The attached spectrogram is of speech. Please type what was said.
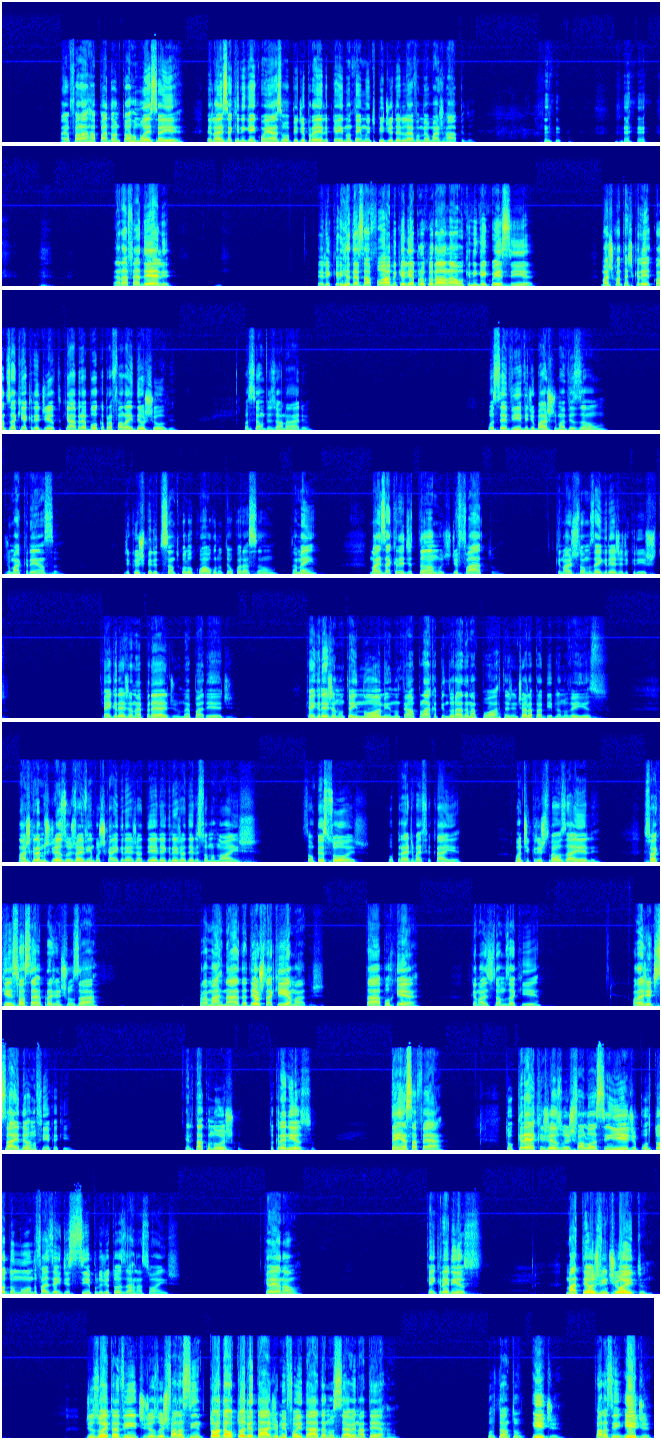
Aí eu falo, rapaz, de onde tu arrumou esse aí? Ele, não, esse aqui ninguém conhece, eu vou pedir para ele, porque aí não tem muito pedido, ele leva o meu mais rápido. Era a fé dele. Ele cria dessa forma que ele ia procurar lá um que ninguém conhecia. Mas quantos, quantos aqui acreditam que abre a boca para falar e Deus te ouve? Você é um visionário. Você vive debaixo de uma visão, de uma crença, de que o Espírito Santo colocou algo no teu coração. Amém? Nós acreditamos, de fato, que nós somos a igreja de Cristo. Que a igreja não é prédio, não é parede. Que a igreja não tem nome, não tem uma placa pendurada na porta. A gente olha para a Bíblia e não vê isso. Nós cremos que Jesus vai vir buscar a igreja dele, a igreja dele somos nós. São pessoas. O prédio vai ficar aí. O anticristo vai usar ele. Isso aqui só serve para a gente usar. Para mais nada. Deus está aqui, amados? Tá. Por quê? Porque nós estamos aqui. Quando a gente sai, Deus não fica aqui. Ele está conosco. Tu crê nisso? Tem essa fé? Tu crê que Jesus falou assim: ide por todo o mundo, fazei discípulos de todas as nações? Crê ou não? Quem crê nisso? Mateus 28, 18 a 20, Jesus fala assim: Toda autoridade me foi dada no céu e na terra. Portanto, ide. Fala assim: ide.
